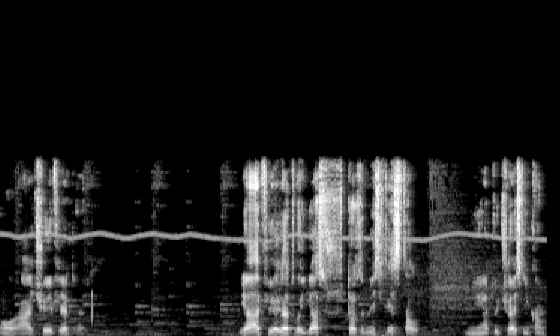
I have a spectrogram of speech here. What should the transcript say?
о, а чё эффекты? Я фиолетовый, я что, заместитель стал? Нет, участником.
